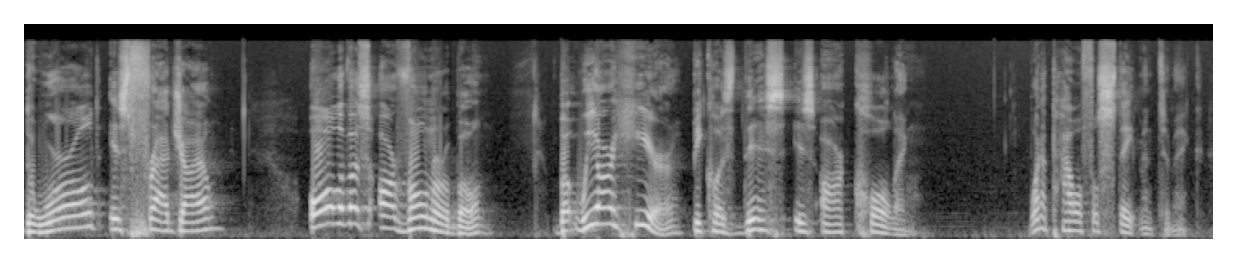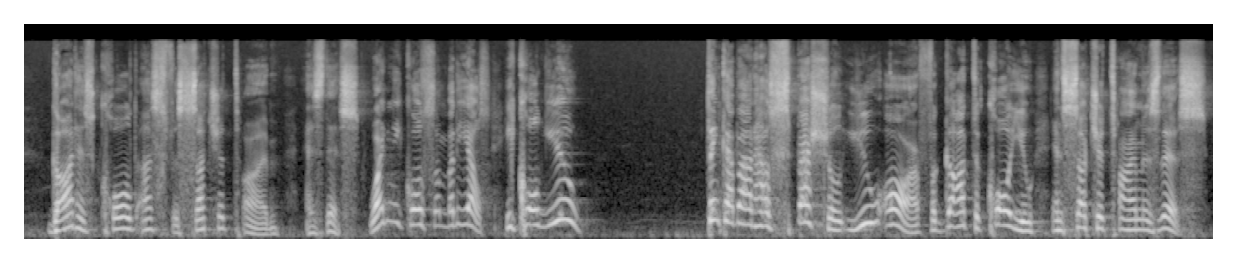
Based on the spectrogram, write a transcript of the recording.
The world is fragile. All of us are vulnerable, but we are here because this is our calling. What a powerful statement to make. God has called us for such a time as this. Why didn't He call somebody else? He called you. Think about how special you are for God to call you in such a time as this.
